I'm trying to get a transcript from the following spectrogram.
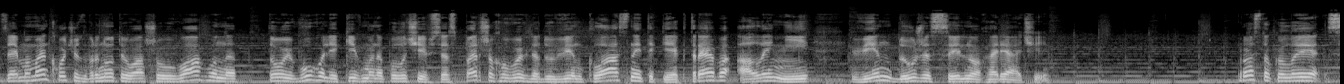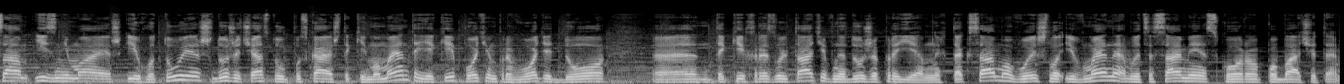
В цей момент хочу звернути вашу увагу на той вуголь, який в мене получився. З першого вигляду він класний, такий як треба, але ні, він дуже сильно гарячий. Просто коли сам і знімаєш, і готуєш, дуже часто упускаєш такі моменти, які потім приводять до е, таких результатів не дуже приємних. Так само вийшло і в мене, ви це самі скоро побачите.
